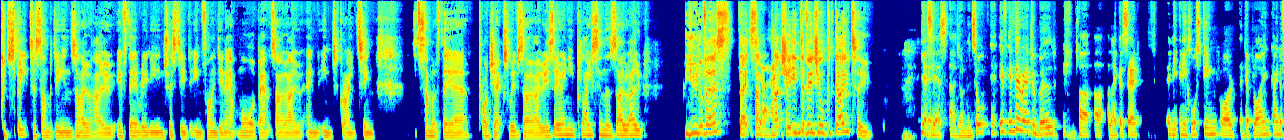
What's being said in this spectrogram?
could speak to somebody in Zoho if they're really interested in finding out more about Zoho and integrating some of their projects with Zoho. Is there any place in the Zoho universe that such, yeah. such an individual could go to? Yes, yes, uh, Jonathan. So if, if they were to build, uh, uh, like I said, any, any hosting or a deploying kind of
